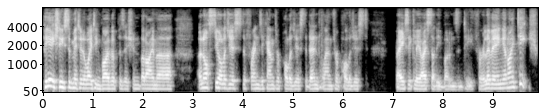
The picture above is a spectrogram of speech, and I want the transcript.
PhD submitted awaiting Viva position, but I'm a an osteologist, a forensic anthropologist, a dental anthropologist. Basically, I study bones and teeth for a living, and I teach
